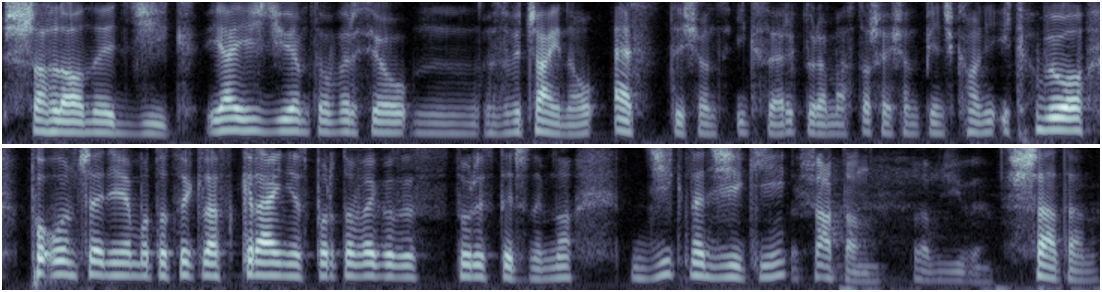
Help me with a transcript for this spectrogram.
szalony dzik. Ja jeździłem tą wersją mm, zwyczajną S1000XR, która ma 165 koni i to było połączenie motocykla skrajnie sportowego ze z turystycznym. No, dzik na dziki. Szatan prawdziwy. Szatan.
